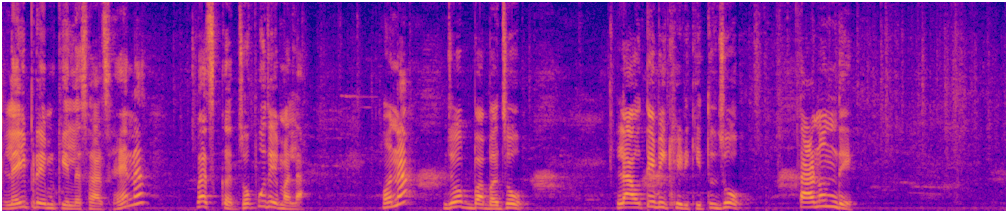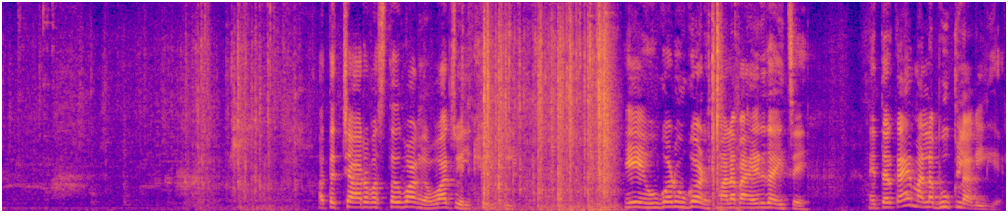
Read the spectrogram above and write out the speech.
लई प्रेम केलं साज है ना? बस कर झोपू दे मला. हो ना? झोप बाबा झोप. लावते मी खिडकी तू झोप. ताणून दे. आता चार वाजता वाग वाजवेल खिडकी. हे उघड उघड मला बाहेर जायचं आहे नाहीतर काय मला भूक लागली आहे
